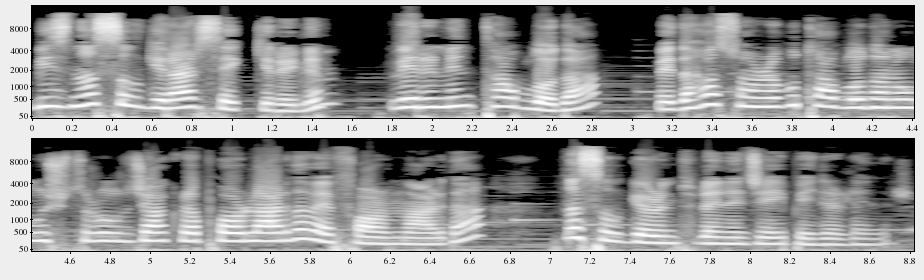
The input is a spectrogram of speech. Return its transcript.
biz nasıl girersek girelim verinin tabloda ve daha sonra bu tablodan oluşturulacak raporlarda ve formlarda nasıl görüntüleneceği belirlenir.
